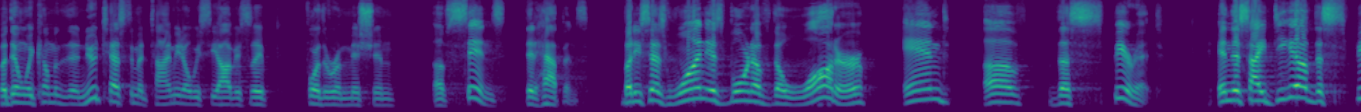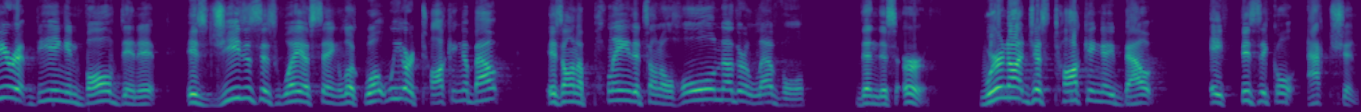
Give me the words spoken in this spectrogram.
But then when we come into the New Testament time, you know, we see obviously for the remission of sins that happens. But he says one is born of the water and of the Spirit. And this idea of the Spirit being involved in it is Jesus' way of saying, look, what we are talking about is on a plane that's on a whole nother level than this earth. We're not just talking about a physical action.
